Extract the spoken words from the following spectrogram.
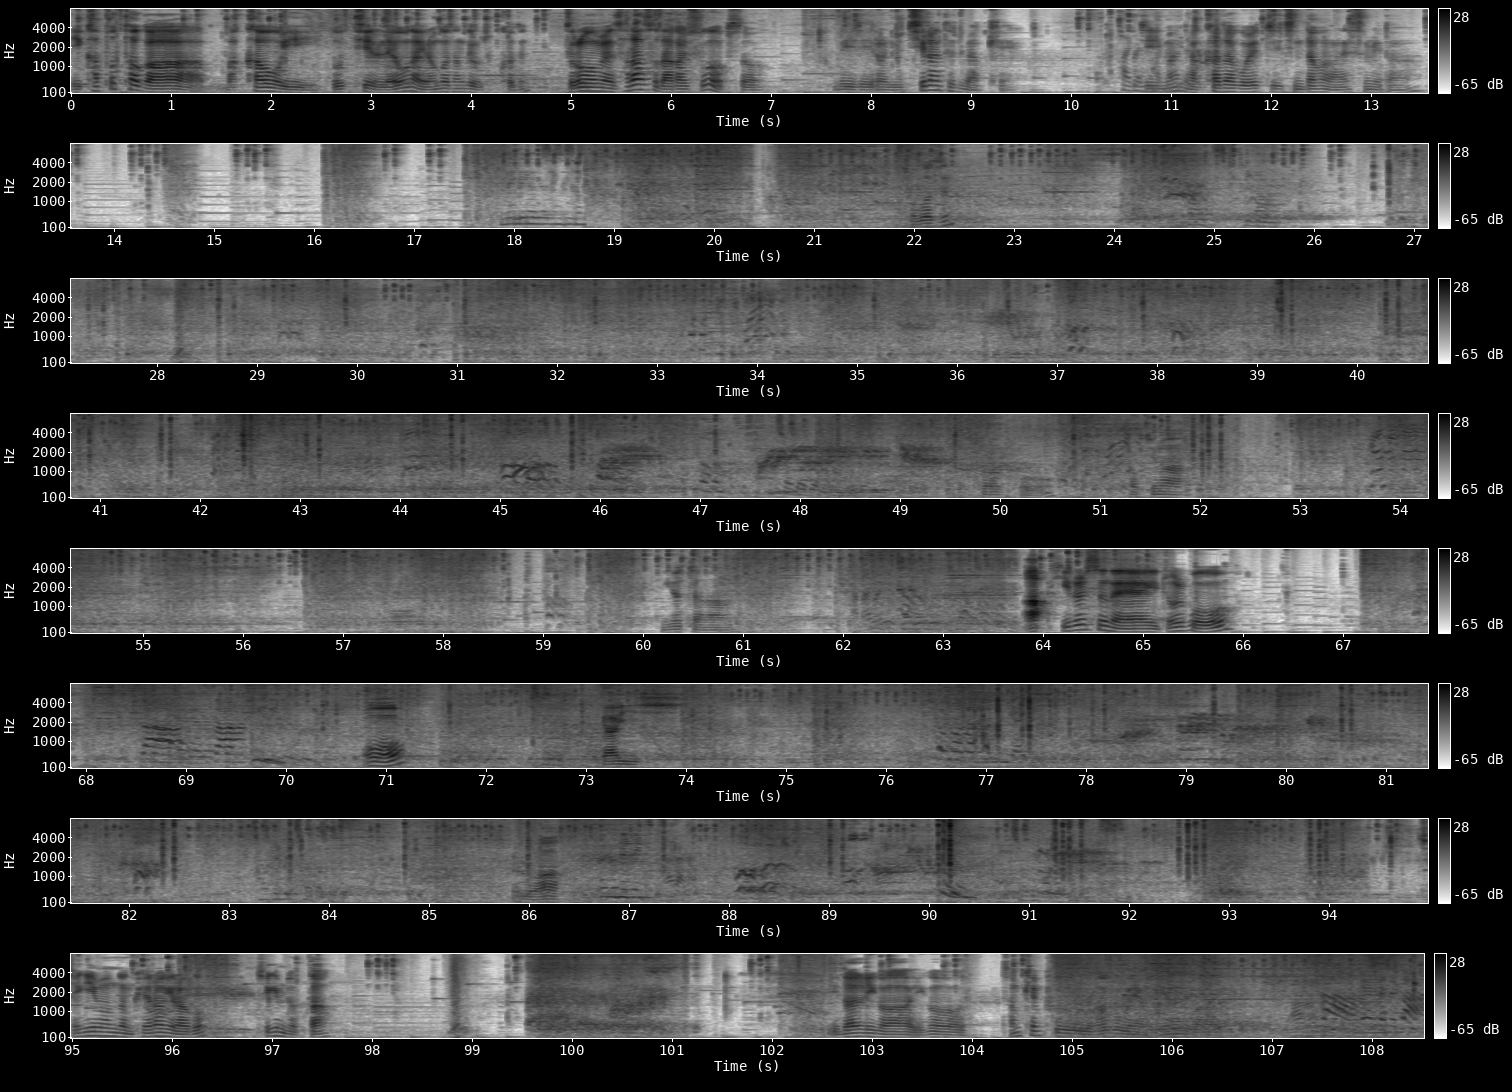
이 카포터가 마카오이, 노틸, 레오나 이런 거 상대로 좋거든? 들어오면 살아서 나갈 수가 없어. 근데 이제 이런 유틸한테 좀 약해. 하지만 약하다고 했지 진다고는 안 했습니다. 저것은? 이겼잖아. 아 힐을 쓰네 이 쫄보. 어? 야이 적을 처치 일로 와 책임 없는 쾌락이라고? 책임졌다. 이달리가 이거 3캠프 하고 그냥 되는 거야.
